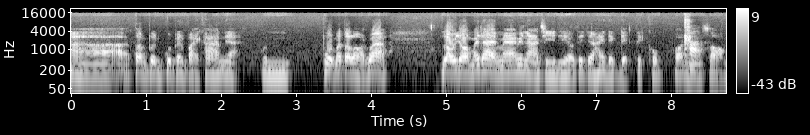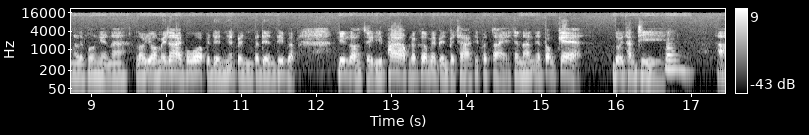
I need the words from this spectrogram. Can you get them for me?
อ่าตอนเป็นคุณเป็นฝ่ายค้านเนี่ย คุณพูดมาตลอดว่า เรายอมไม่ได้แม้วินาทีเดียวที่จะให้เด็กๆติดคุกเพราะหนึ่งสองอะไรพวกเนี้ยนะเรายอมไม่ได้เพราะว่าประเด็นเนี้ยเป็นประเด็นที่แบบริดรอนเสรีภาพ แล้วก็ไม่เป็นประชาธิปไตยฉะนั้นเนี่ยต้องแก้ โดยทันทีอืมอ่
